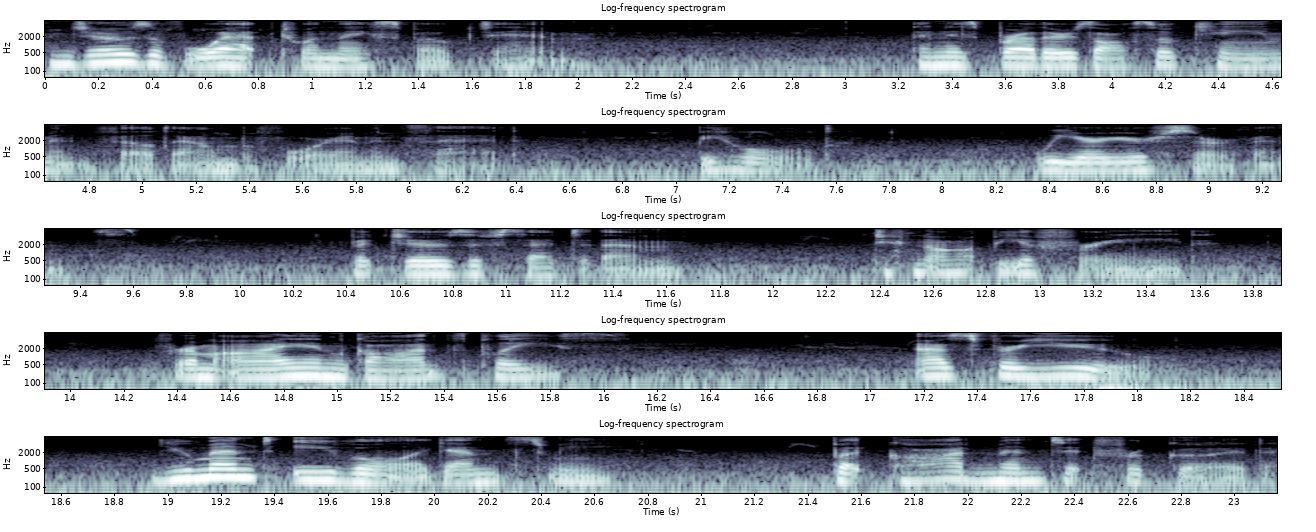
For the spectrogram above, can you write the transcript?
And Joseph wept when they spoke to him. Then his brothers also came and fell down before him and said, Behold, we are your servants. But Joseph said to them, Do not be afraid, for am I in God's place? As for you, you meant evil against me, but God meant it for good,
